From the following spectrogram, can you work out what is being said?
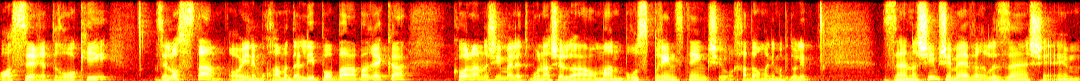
או הסרט רוקי, זה לא סתם, או הנה מוחמד עלי פה ברקע, כל האנשים האלה, תמונה של האומן ברוס פרינסטינג, שהוא אחד האומנים הגדולים, זה אנשים שמעבר לזה שהם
